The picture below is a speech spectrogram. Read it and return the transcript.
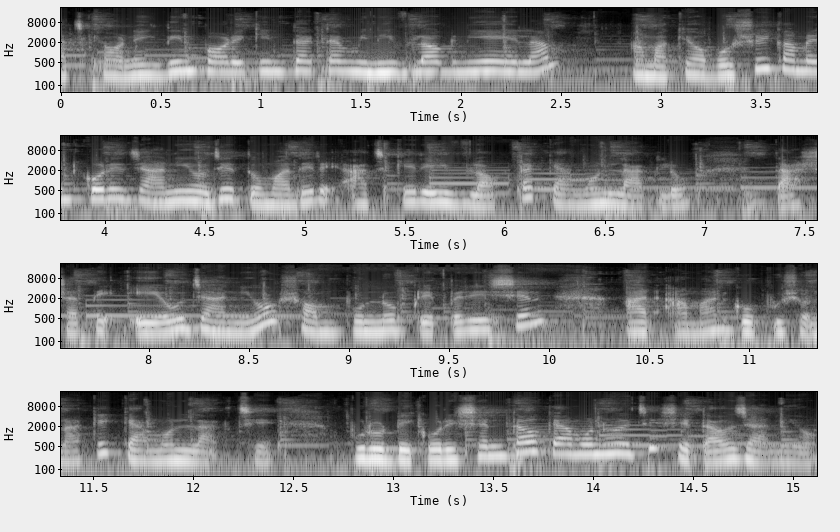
আজকে অনেক দিন পরে কিন্তু একটা মিনি ব্লগ নিয়ে এলাম। আমাকে অবশ্যই কমেন্ট করে জানিও যে তোমাদের আজকের এই ব্লগটা কেমন লাগল। তার সাথে এও জানিও সম্পূর্ণ প্রিপারেশন আর আমার গোপুসোনাকে কেমন লাগছে। পুরো ডেকোরেশনটাও কেমন হয়েছে সেটাও জানিও।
